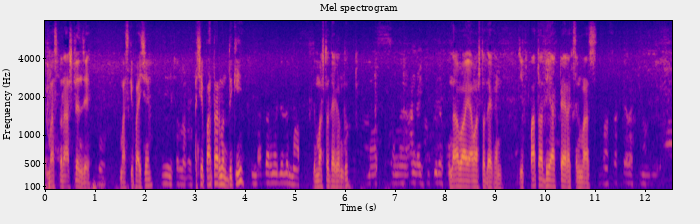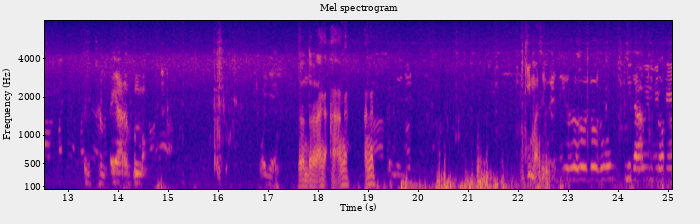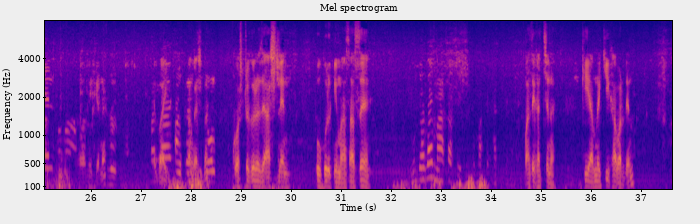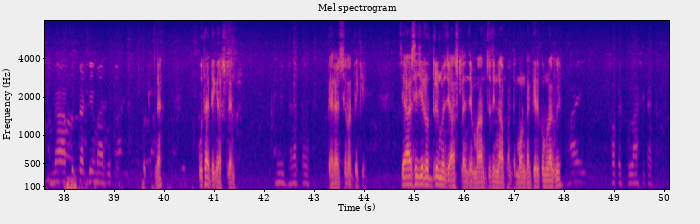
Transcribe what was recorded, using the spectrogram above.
যে মাছ মারা আসলেন যে হুম। মাছ কি পাইছেন ইনশাল্লাহ ভাই আচ্ছা পাতার মধ্যে কি বাজার মধ্যে হলো মাছ যে মাছটা দেখান তো মাছ মানে আঙ্গাই কি করে না ভাই আমার মাছটা দেখান যে পাতা দিয়ে একটাই রাখছেন মাছ মাছ একটা রাখি এই ঠান্ডা আর কোনো ওই যে ধরেন ধরেন আঙা- আঙান আঙান কি মাছ এগুলো মিঠা ও, ঠিক না এ ভাই পাঙ্গাস না? কষ্ট করে যে আসলেন পুকুরে কি মাছ আছে? মাছ মাছে খাচ্ছে না। কি আপনি কি খাবার দেন? না? কোথায় থেকে আসলেন? আমি ভেড়ার চেলা থেকে। যে আসি যে রৌদ্রের মধ্যে আসলেন যে মাছ যদি না পাতে মনটা কীরকম লাগবে?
